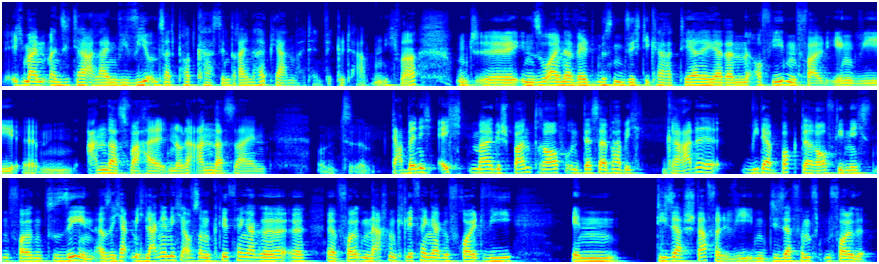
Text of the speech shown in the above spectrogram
ich meine, man sieht ja allein, wie wir uns als Podcast in dreieinhalb Jahren weiterentwickelt haben, nicht wahr? Und äh, in so einer Welt müssen sich die Charaktere ja dann auf jeden Fall irgendwie ähm, anders verhalten oder anders sein. Und äh, da bin ich echt mal gespannt drauf und deshalb habe ich gerade wieder Bock darauf, die nächsten Folgen zu sehen. Also ich habe mich lange nicht auf so einen Cliffhanger ge äh, äh, Folgen nach dem Cliffhanger gefreut wie in dieser Staffel, wie in dieser fünften Folge.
